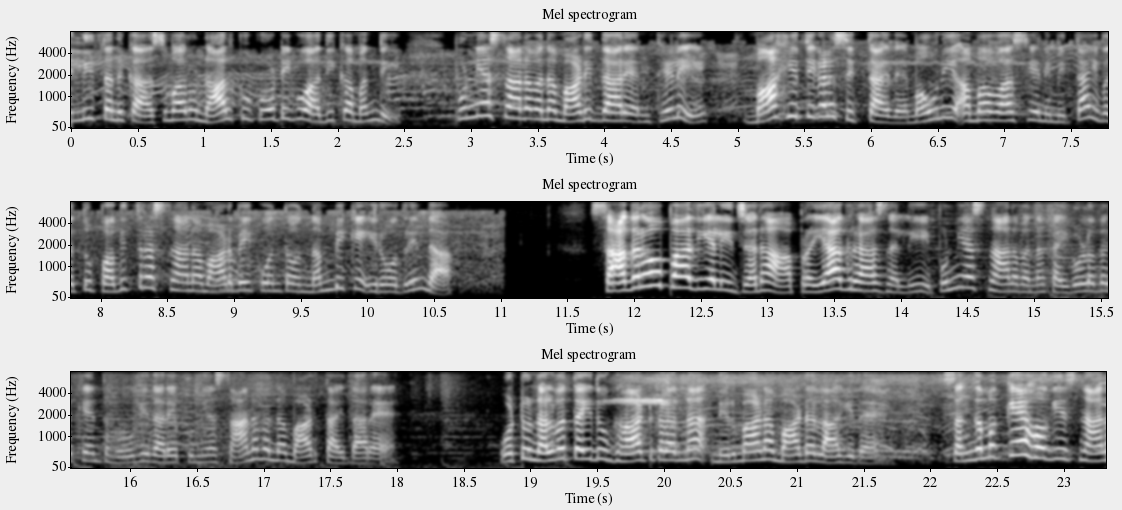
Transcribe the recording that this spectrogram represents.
ಇಲ್ಲಿ ತನಕ ಸುಮಾರು ನಾಲ್ಕು ಕೋಟಿಗೂ ಅಧಿಕ ಮಂದಿ ಪುಣ್ಯ ಸ್ನಾನವನ್ನ ಮಾಡಿದ್ದಾರೆ ಅಂತ ಹೇಳಿ ಮಾಹಿತಿಗಳು ಸಿಗ್ತಾ ಇದೆ. ಮೌನಿ ಅಮಾವಾಸ್ಯೆ ನಿಮಿತ್ತ ಇವತ್ತು ಪವಿತ್ರ ಸ್ನಾನ ಮಾಡಬೇಕು ಅಂತ ಒಂದು ನಂಬಿಕೆ ಇರೋದ್ರಿಂದ ಸಾಗರೋಪಾದಿಯಲ್ಲಿ ಜನ ಪ್ರಯಾಗ್ರಾಜ್ನಲ್ಲಿ ಪುಣ್ಯ ಸ್ನಾನವನ್ನು ಕೈಗೊಳ್ಳೋದಕ್ಕೆ ಅಂತ ಹೋಗಿದ್ದಾರೆ. ಪುಣ್ಯ ಸ್ನಾನವನ್ನು ಮಾಡ್ತಾ ಇದ್ದಾರೆ. ಒಟ್ಟು ನಲವತ್ತೈದು ಘಾಟ್ಗಳನ್ನು ನಿರ್ಮಾಣ ಮಾಡಲಾಗಿದೆ. ಸಂಗಮಕ್ಕೆ ಹೋಗಿ ಸ್ನಾನ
